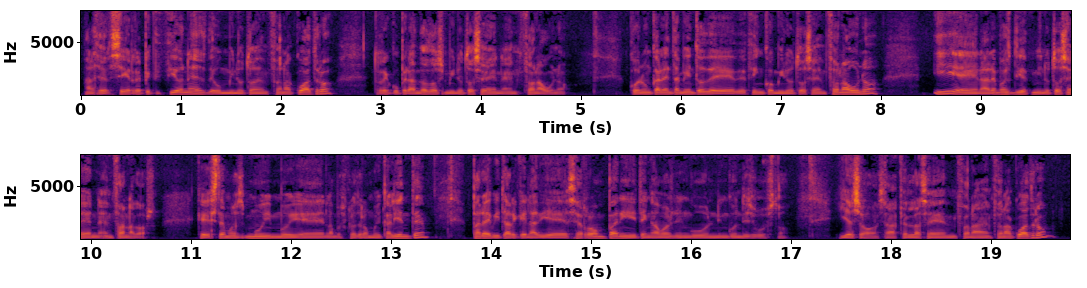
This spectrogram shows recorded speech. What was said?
Van a ser seis repeticiones de un minuto en zona 4, recuperando dos minutos en, en zona 1. Con un calentamiento de, de cinco minutos en zona 1 y eh, haremos 10 minutos en, en, zona 2. Que estemos muy, muy en la musculatura muy caliente para evitar que nadie se rompa ni tengamos ningún, ningún disgusto. Y eso, o sea, hacerlas en zona, en zona 4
